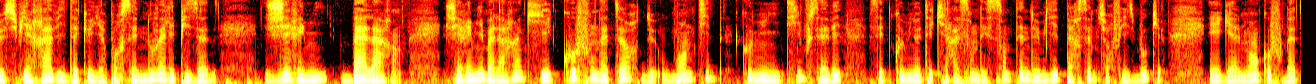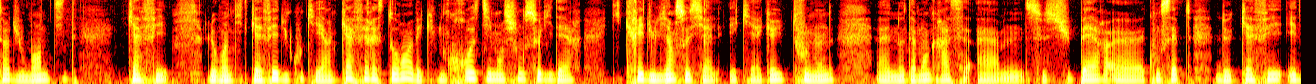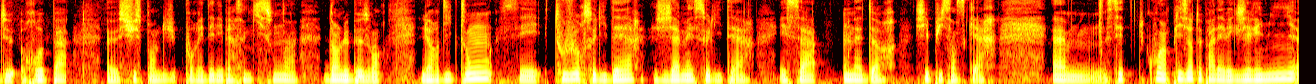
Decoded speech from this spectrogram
Je suis ravie d'accueillir pour ce nouvel épisode Jérémy Ballarin. Jérémy Ballarin qui est cofondateur de Wanted Community, vous savez, cette communauté qui rassemble des centaines de milliers de personnes sur Facebook, et également cofondateur du Wanted Café. Le Wanted Café, du coup, qui est un café-restaurant avec une grosse dimension solidaire, qui crée du lien social et qui accueille tout le monde, euh, notamment grâce à euh, ce super euh, concept de café et de repas suspendus pour aider les personnes qui sont dans le besoin. Leur dicton, c'est toujours solidaire, jamais solitaire. Et ça, on adore chez Puissance Care. c'est du coup un plaisir de parler avec Jérémy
